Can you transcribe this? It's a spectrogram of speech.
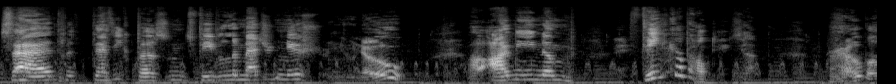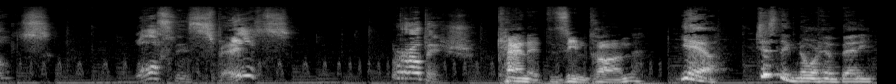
sad, pathetic person's feeble imagination, you know? Uh, I mean, um, think about it. Robots? Lost in space? Rubbish. Can it, Zimtron? Yeah, just ignore him, Betty.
